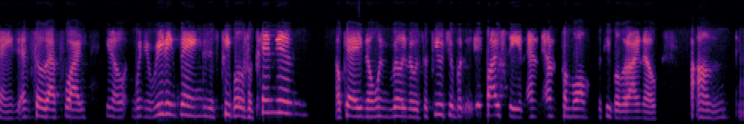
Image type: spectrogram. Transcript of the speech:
change, and so that's why you know when you're reading things, it's people's opinions. Okay, no one really knows the future, but if I see it, and, and from all the people that I know, um, you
